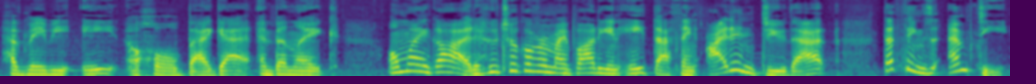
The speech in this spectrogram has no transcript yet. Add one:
have maybe ate a whole baguette and been like, oh my God, who took over my body and ate that thing? I didn't do that. That thing's empty.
